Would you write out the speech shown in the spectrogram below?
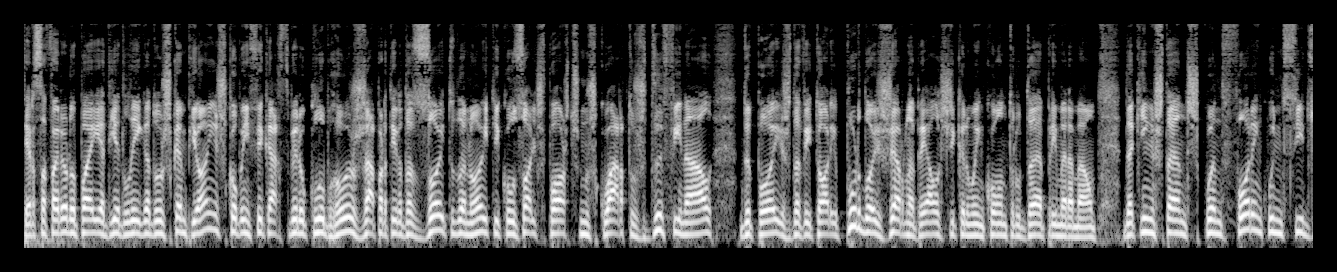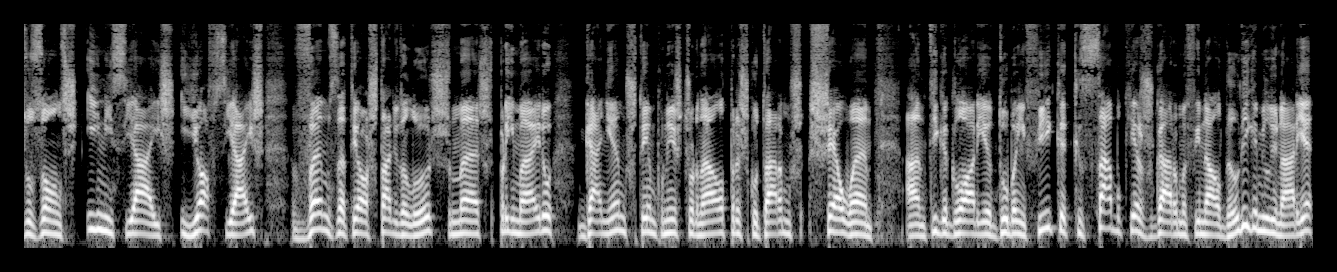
Terça-feira europeia, dia de Liga dos Campeões, com o Benfica a receber o Clube Rouge já a partir das 8 da noite e com os olhos postos nos quartos de final, depois da vitória por 2-0 na Bélgica no encontro da primeira mão. Daqui a instantes, quando forem conhecidos os 11 iniciais e oficiais, vamos até ao Estádio da Luz, mas primeiro ganhamos tempo neste jornal para escutarmos Xeuan, a antiga glória do Benfica, que sabe o que é jogar uma final da Liga Milionária,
